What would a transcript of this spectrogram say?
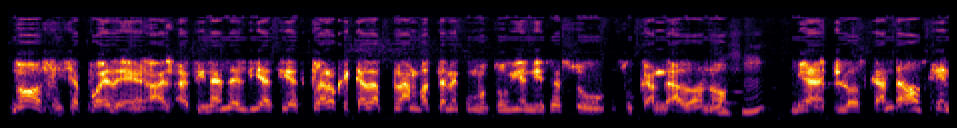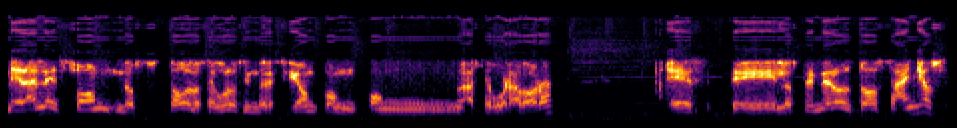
No, sí se puede. Al, final del día sí es claro que cada plan va a tener, como tú bien dices, su, su candado, ¿no? Mira, los candados generales son los todos los seguros de inversión con, con aseguradoras este, los primeros dos años,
